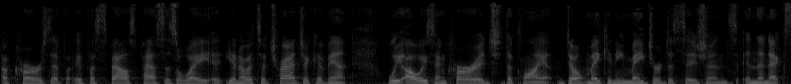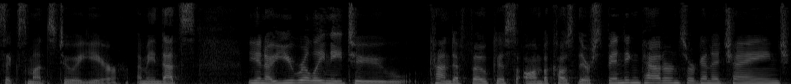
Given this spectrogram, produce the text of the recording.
occurs, if if a spouse passes away, it, you know, it's a tragic event. We always encourage the client don't make any major decisions in the next six months to a year. I mean, that's you know, you really need to kind of focus on because their spending patterns are going to change.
